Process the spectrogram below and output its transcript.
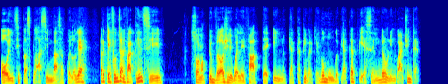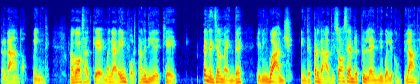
o in C++ in base a quello che è. Perché funzioni fatte in C sono più veloci di quelle fatte in PHP perché comunque PHP è sempre un linguaggio interpretato. Quindi una cosa che magari è importante dire è che tendenzialmente i linguaggi interpretati sono sempre più lenti di quelli compilati.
